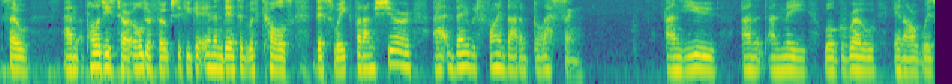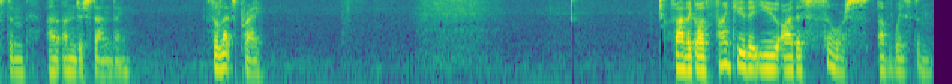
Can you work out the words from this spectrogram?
So, um, apologies to our older folks if you get inundated with calls this week, but I'm sure uh, they would find that a blessing. And you and, and me will grow in our wisdom and understanding. So let's pray. Father God, thank you that you are the source of wisdom.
